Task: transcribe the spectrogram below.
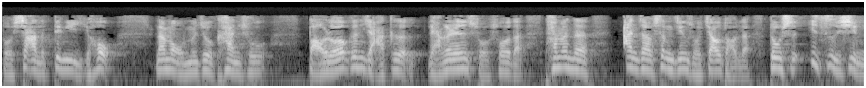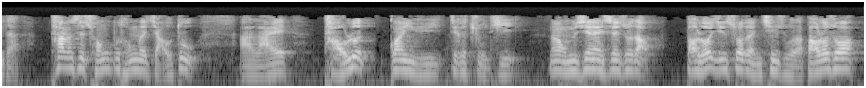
所下的定义以后，那么我们就看出保罗跟雅各两个人所说的，他们的按照圣经所教导的都是一致性的，他们是从不同的角度啊来讨论关于这个主题。那我们现在先说到保罗已经说得很清楚了，保罗说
